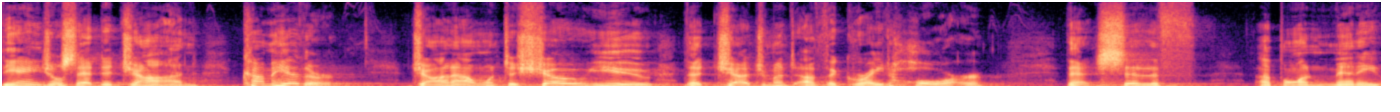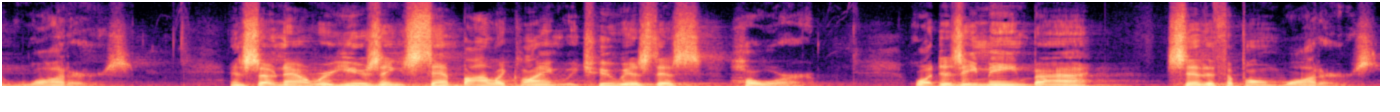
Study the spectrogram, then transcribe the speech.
The angel said to John, Come hither. John, I want to show you the judgment of the great whore that sitteth upon many waters. And so now we're using symbolic language. Who is this whore? What does he mean by sitteth upon waters?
